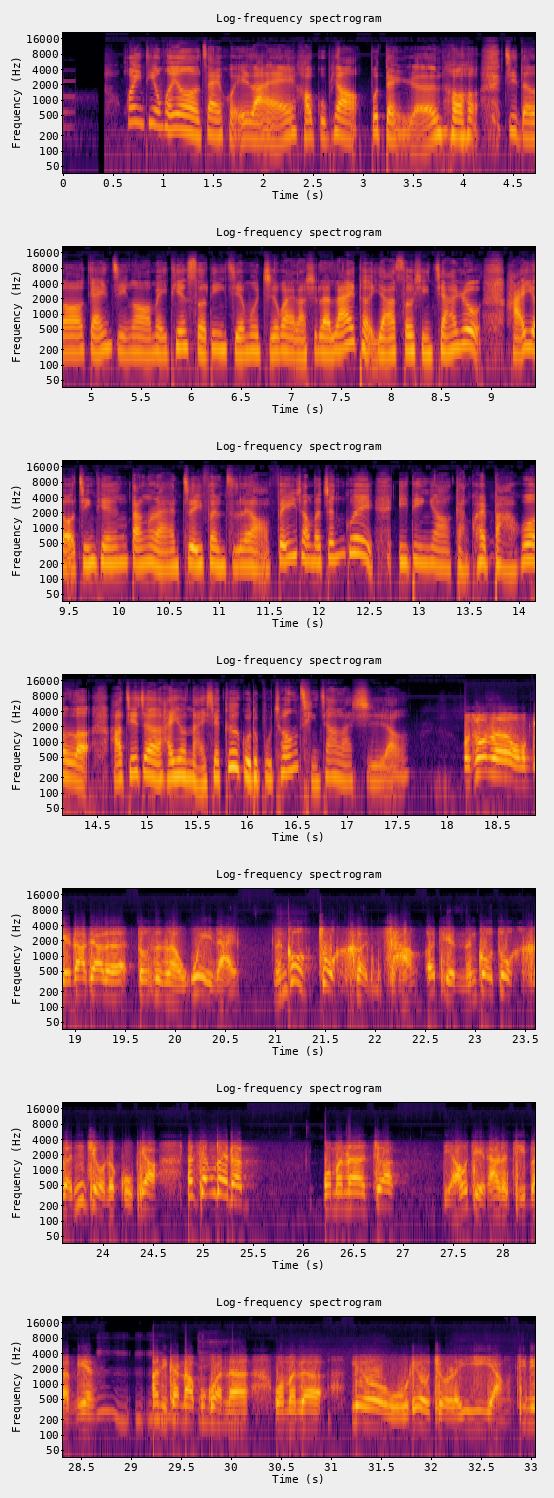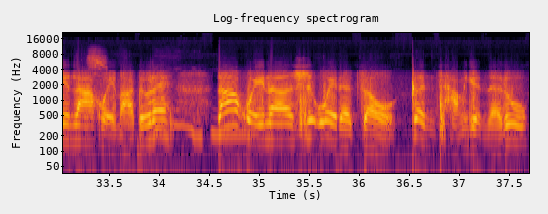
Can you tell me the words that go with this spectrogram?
欢迎听众朋友再回来，好股票不等人哈、记得喽，赶紧哦，每天锁定节目之外，老师的 Light 也要搜寻加入。还有今天当然这一份资料非常的珍贵，一定要赶快把握了。好，接着还有哪一些个股的补充，请教老师哦。我说呢，我们给大家的都是呢未来能够做很长，而且能够做很久的股票。那相对的，我们呢就要了解它的基本面。嗯那你看到不管呢，我们的六五六九的一阳今天拉回嘛，对不对？拉回呢是为了走更长远的路。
